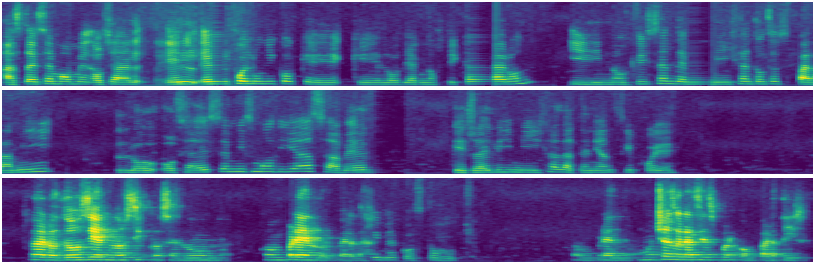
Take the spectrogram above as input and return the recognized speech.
hasta ese momento, o sea, él, fue el único que, lo diagnosticaron y nos dicen de mi hija, entonces para mí, lo, o sea, ese mismo día saber que Israel y mi hija la tenían sí fue. Claro, dos diagnósticos en uno. Comprendo, ¿verdad? Sí, me costó mucho. Comprendo. Muchas gracias por compartir.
